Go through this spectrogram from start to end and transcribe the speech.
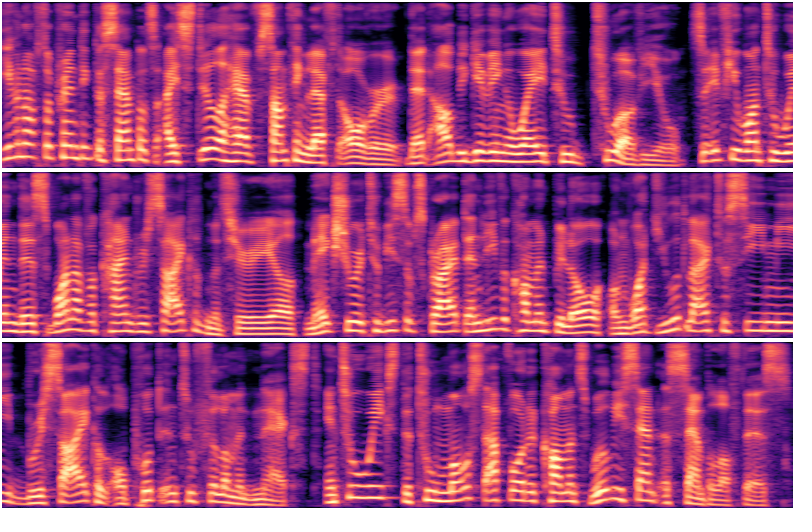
Even after printing the samples, I still have something left over that I'll be giving away to two of you. So if you want to win this one-of-a-kind recycled material, make sure to be subscribed and leave a comment below on what you'd like to see me recycle or put into filament next. In two weeks, the two most upvoted comments will be sent a sample of this.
